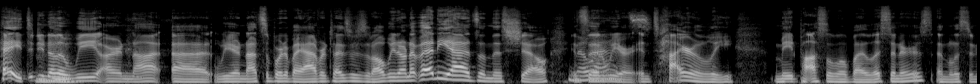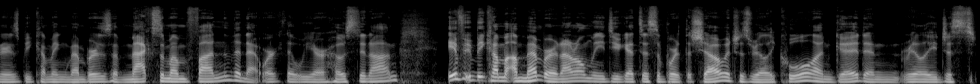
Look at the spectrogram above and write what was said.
Hey, did you know Mm-hmm. that we are not uh, we are not supported by advertisers at all? We don't have any ads on this show. No Instead, we are entirely made possible by listeners and listeners becoming members of Maximum Fun, the network that we are hosted on. If you become a member, not only do you get to support the show, which is really cool and good, and really just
